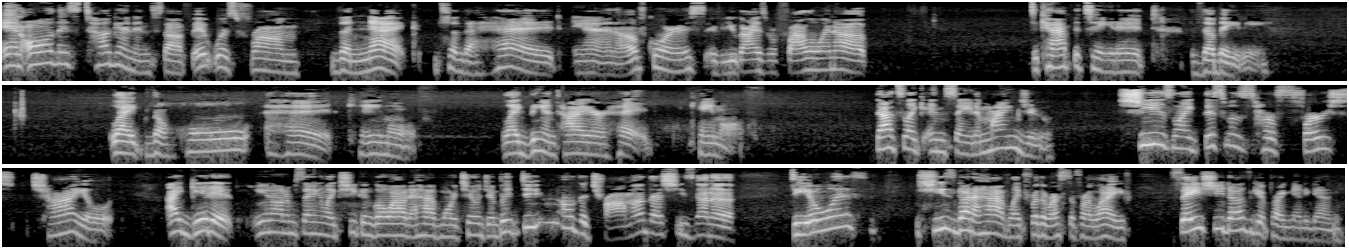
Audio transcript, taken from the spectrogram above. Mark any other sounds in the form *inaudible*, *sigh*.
And all this tugging and stuff, it was from the neck to the head. And of course, if you guys were following up, decapitated the baby. Like the whole head came off. Like the entire head came off. That's like insane. And mind you, she's like, this was her first child. I get it. You know what I'm saying? Like she can go out and have more children. But do you know the trauma that she's gonna deal with? She's gonna have like for the rest of her life. Say she does get pregnant again.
